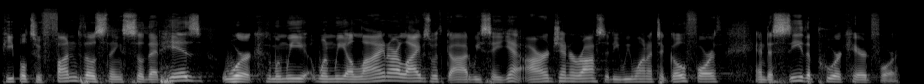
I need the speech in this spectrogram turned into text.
people to fund those things so that His work, when we when we align our lives with God, we say, Yeah, our generosity, we want it to go forth and to see the poor cared for,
